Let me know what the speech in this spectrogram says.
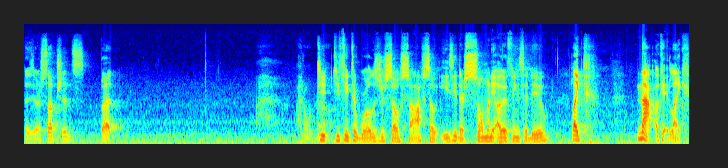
These are assumptions, but I don't know. Do you, do you think the world is just so soft, so easy? There's so many other things to do. Like, nah, okay, like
